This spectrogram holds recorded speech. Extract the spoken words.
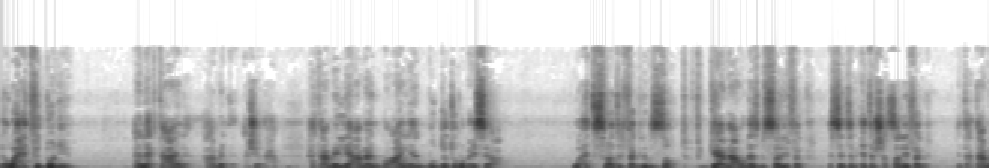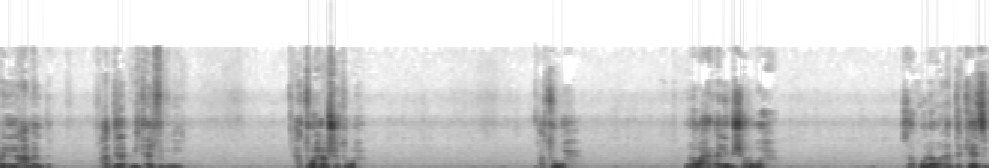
لو واحد في الدنيا قال لك تعالى هعمل عشان هتعمل لي عمل معين مدته ربع ساعة وقت صلاة الفجر بالظبط في الجامع والناس بتصلي الفجر. بس انت أنت مش هتصلي الفجر أنت هتعمل لي العمل ده. وهدي لك 100000 جنيه. هتروح ولا مش هتروح؟ هتروح. ولو واحد قال لي مش هروح سأقول له أنت كاذب.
